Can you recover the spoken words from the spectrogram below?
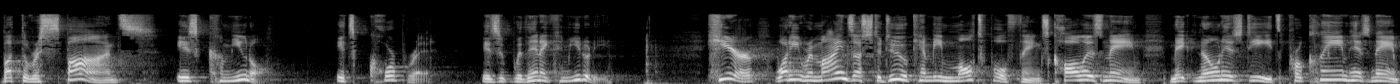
but the response is communal. It's corporate, is within a community. Here, what he reminds us to do can be multiple things. Call his name, make known his deeds, proclaim his name,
